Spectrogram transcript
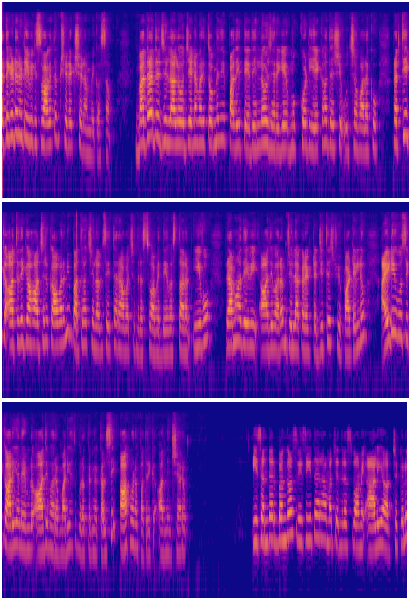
ప్రతిఘటన టీవీకి స్వాగతం. క్షణక్షణం మీకోసం. భద్రాద్రి జిల్లాలో జనవరి తొమ్మిది పది తేదీల్లో జరిగే ముక్కోటి ఏకాదశి ఉత్సవాలకు ప్రత్యేక అతిథిగా హాజరు కావాలని భద్రాచలం సీతారామచంద్ర స్వామి దేవస్థానం ఈవో రమాదేవి ఆదివారం జిల్లా కలెక్టర్ జితేష్ పి పాటిల్ను ఐడీఓసీ కార్యాలయంలో ఆదివారం మర్యాదపూర్వకంగా కలిసి ఆహ్వాన పత్రిక అందించారు. ఈ సందర్భంగా శ్రీ సీతారామచంద్ర స్వామి ఆలయ అర్చకులు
